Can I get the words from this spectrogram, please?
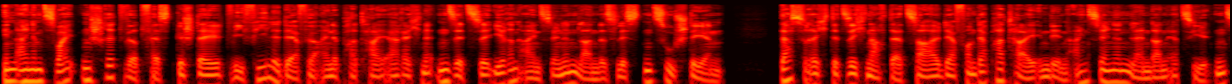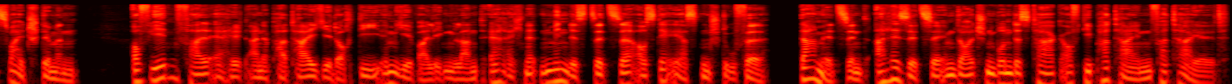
In einem zweiten Schritt wird festgestellt, wie viele der für eine Partei errechneten Sitze ihren einzelnen Landeslisten zustehen das richtet sich nach der Zahl der von der Partei in den einzelnen Ländern erzielten Zweitstimmen. Auf jeden Fall erhält eine Partei jedoch die im jeweiligen Land errechneten Mindestsitze aus der ersten Stufe. Damit sind alle Sitze im Deutschen Bundestag auf die Parteien verteilt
